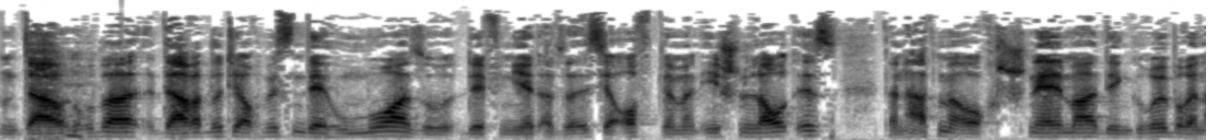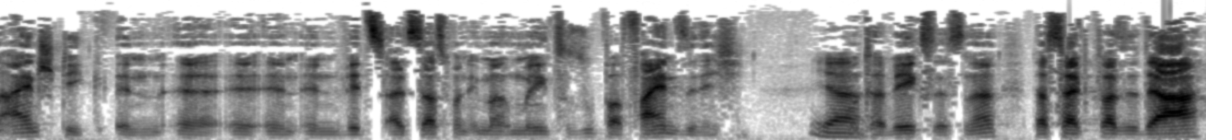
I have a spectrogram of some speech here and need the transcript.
Und darüber, da wird ja auch ein bisschen der Humor so definiert. Also ist ja oft, wenn man eh schon laut ist, dann hat man auch schnell mal den gröberen Einstieg in, äh, in, in Witz, als dass man immer unbedingt so super feinsinnig ja. unterwegs ist. Ne? Dass halt quasi da,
